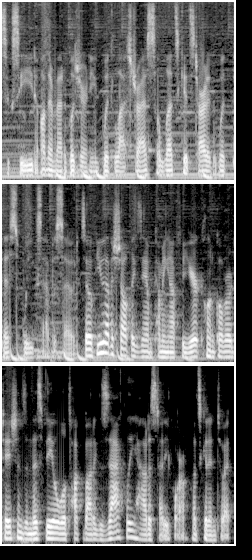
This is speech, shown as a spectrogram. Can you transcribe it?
succeed on their medical journey with less stress. So let's get started with this week's episode. So if you have a shelf exam coming up for your clinical rotations, in this video we'll talk about exactly how to study for them. Let's get into it.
